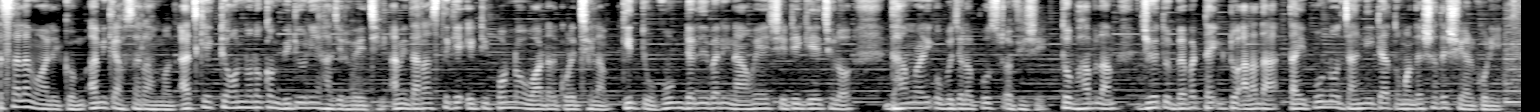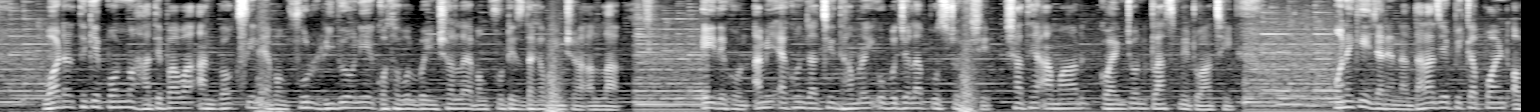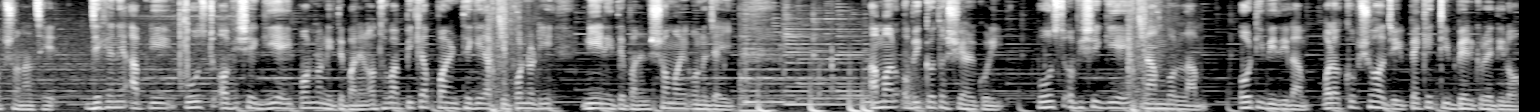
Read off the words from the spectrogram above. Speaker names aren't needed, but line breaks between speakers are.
আসসালামু আলাইকুম, আমি কাফসার আহমদ। আজকে একটি অন্যরকম ভিডিও নিয়ে হাজির হয়েছি। আমি দারাজ থেকে একটি পণ্য অর্ডার করেছিলাম, কিন্তু হোম ডেলিভারি না হয়ে সেটি গিয়েছিল ধামরাই উপজেলা পোস্ট অফিসে। তো ভাবলাম, যেহেতু ব্যাপারটা একটু আলাদা, তাই পূর্ণ জার্নিটা তোমাদের সাথে শেয়ার করি। অর্ডার থেকে পণ্য হাতে পাওয়া আনবক্সিং এবং ফুল রিভিউ নিয়ে কথা বলব ইনশাল্লাহ এবং ফুটেজ দেখাবো ইনশাআল্লাহ। এই দেখুন, আমি এখন যাচ্ছি ধামরাই উপজেলা পোস্ট অফিসে। সাথে আমার কয়েকজন ক্লাসমেটও আছে। অনেকেই জানেন না দারাজে পিক আপ পয়েন্ট অপশন আছে, যেখানে আপনি পোস্ট অফিসে গিয়েই পণ্য নিতে পারেন অথবা পিক আপ পয়েন্ট থেকে আপনি পণ্যটি নিয়ে নিতে পারেন সময় অনুযায়ী। আমার অভিজ্ঞতা শেয়ার করি। পোস্ট অফিসে গিয়ে নাম বললাম ওটিপি দিলাম, ওরা খুব সহজেই প্যাকেটটি বের করে দিল।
